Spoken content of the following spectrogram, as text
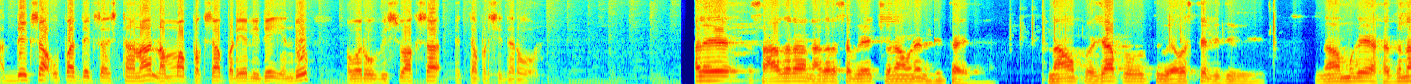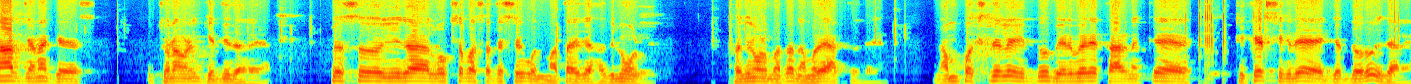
ಅಧ್ಯಕ್ಷ, ಉಪಾಧ್ಯಕ್ಷ ಸ್ಥಾನ ನಮ್ಮ ಪಕ್ಷ ಪಡೆಯಲಿದೆ ಎಂದು ಅವರು ವಿಶ್ವಾಸ ವ್ಯಕ್ತಪಡಿಸಿದರು. ನಾಳೆ ಸಾಗರ ನಗರಸಭೆ ಚುನಾವಣೆ ನಡೀತಾ ಇದೆ. ನಾವು ಪ್ರಜಾಪ್ರಭುತ್ವ ವ್ಯವಸ್ಥೆಯಲ್ಲಿ ಇದ್ದೀವಿ. ನಮಗೆ ಹದಿನಾರು ಜನ ಚುನಾವಣೆ ಗೆದ್ದಿದ್ದಾರೆ. ಪ್ಲಸ್ ಈಗ ಲೋಕಸಭಾ ಸದಸ್ಯರಿಗೆ ಒಂದು ಮತ ಇದೆ, ಹದಿನೇಳು. ಹದಿನೇಳು ಮತ ನಮ್ಮದೇ ಆಗ್ತದೆ. ನಮ್ಮ ಪಕ್ಷದಲ್ಲೇ ಇದ್ದು ಬೇರೆ ಬೇರೆ ಕಾರಣಕ್ಕೆ ಟಿಕೆಟ್ ಸಿಗದೆ ಗೆದ್ದವರು ಇದ್ದಾರೆ.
